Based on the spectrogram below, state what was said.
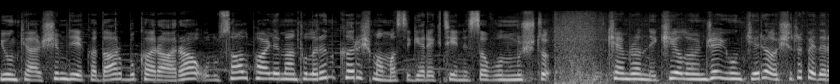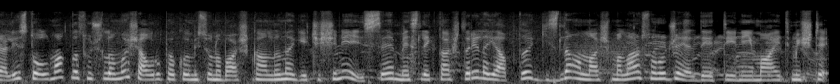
Juncker şimdiye kadar bu karara ulusal parlamentoların karışmaması gerektiğini savunmuştu. Cameron iki yıl önce Juncker'i aşırı federalist olmakla suçlamış Avrupa Komisyonu Başkanlığı'na geçişini ise meslektaşlarıyla yaptığı gizli anlaşmalar sonucu elde ettiğini ima etmişti.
